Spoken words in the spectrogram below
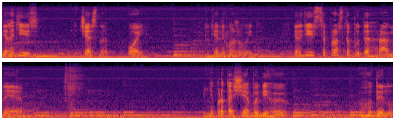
Я надіюсь, чесно. Ой, тут я не можу вийти. Я надіюсь, це просто буде гра не. Не про те, що я побігаю годину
